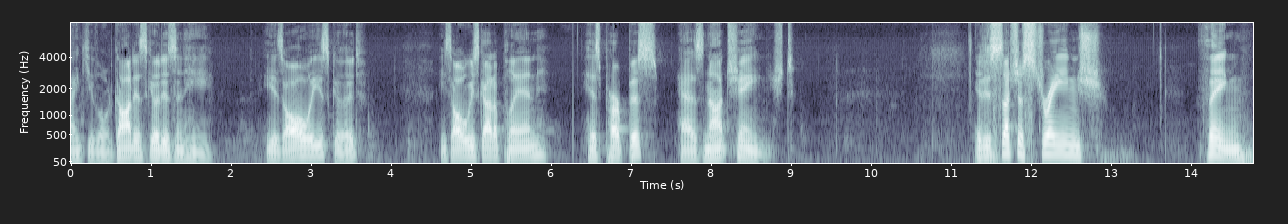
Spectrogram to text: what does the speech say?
Thank you, Lord. God is good, isn't He? He is always good. He's always got a plan. His purpose has not changed. It is such a strange thing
